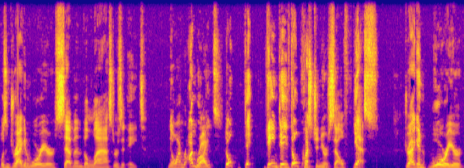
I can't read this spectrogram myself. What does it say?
wasn't Dragon Warrior 7 the last, or is it 8? No, I'm, I'm right. Don't, Game Dave, don't question yourself. Yes. Dragon Warrior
